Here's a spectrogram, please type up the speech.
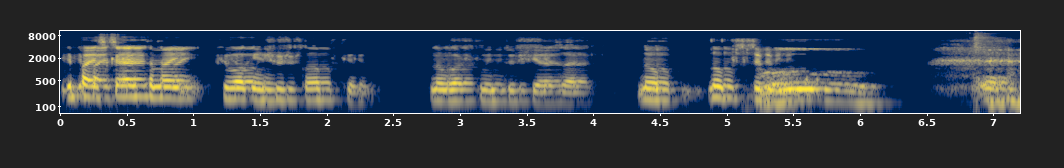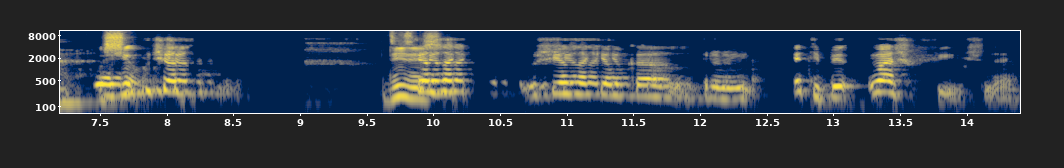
E pá, se calhar também fui logo injusto com ele porque não gosto muito do Shiozaki. Não, não percebo muito. Uh, O Shio- O o o Shiozaki é um bocado, para mim, é tipo, eu, eu acho fixe, né?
